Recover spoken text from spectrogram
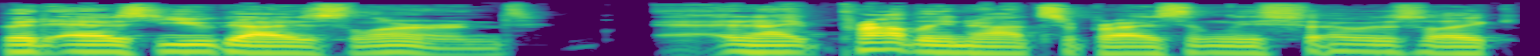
But as you guys learned, and I probably not surprisingly so, is like,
